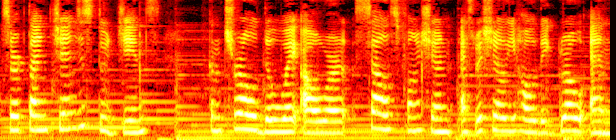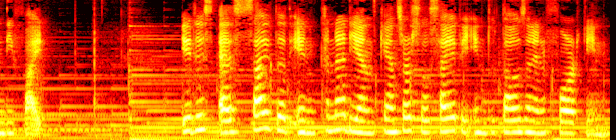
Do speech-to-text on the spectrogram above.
certain changes to genes control the way our cells function, especially how they grow and divide. It is as cited in Canadian Cancer Society in 2014.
